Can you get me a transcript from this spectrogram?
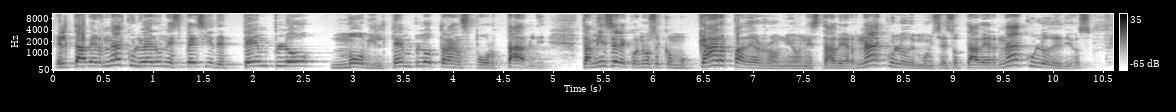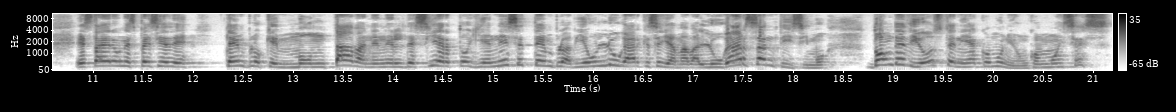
El tabernáculo era una especie de templo móvil, templo transportable. También se le conoce como carpa de reuniones, tabernáculo de Moisés o tabernáculo de Dios. Esta era una especie de templo que montaban en el desierto y en ese templo había un lugar que se llamaba lugar santísimo donde Dios tenía comunión con Moisés.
